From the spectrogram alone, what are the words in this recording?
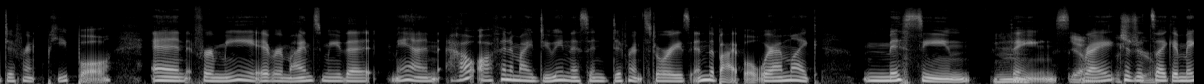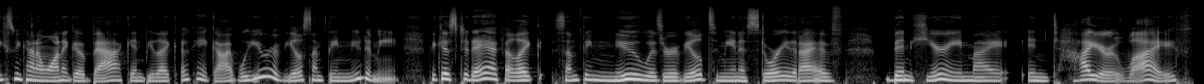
different people. And for me, it reminds me that, man, how often am I doing this in different stories in the Bible where I'm like missing Mm. things, Yeah, right? Because it's like it makes me kind of want to go back and be like, okay, God, will you reveal something new to me? Because today I felt like something new was revealed to me in a story that I have been hearing my entire life.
